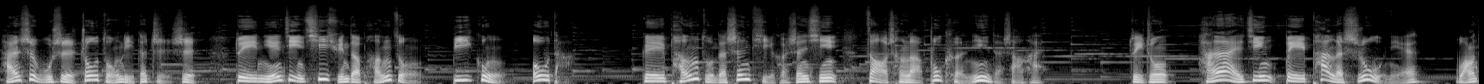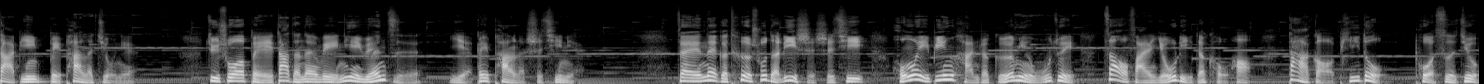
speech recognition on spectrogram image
还是无视周总理的指示，对年近七旬的彭总逼供殴打，给彭总的身体和身心造成了不可逆的伤害。最终，韩爱京被判了十五年，王大斌被判了九年。据说北大的那位聂元子也被判了十七年。在那个特殊的历史时期，红卫兵喊着“革命无罪，造反有理”的口号，大搞批斗、破四旧、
